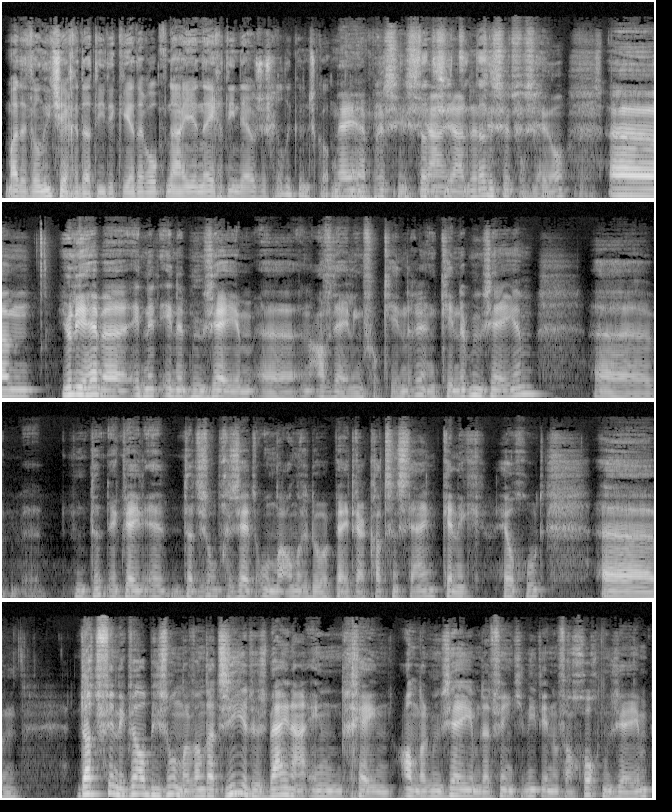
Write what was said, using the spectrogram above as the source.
Maar dat wil niet zeggen dat iedere keer daarop naar je 19e eeuwse schilderkunst komt. Nee, ja, precies. Dus dat ja, is het, ja, dat, dat is het, verschil. Um, jullie hebben in het, in het museum uh, een afdeling voor kinderen, een kindermuseum. Uh, dat, ik weet, uh, dat is opgezet onder andere door Petra Katzenstein, ken ik heel goed. Uh, dat vind ik wel bijzonder, want dat zie je dus bijna in geen ander museum. Dat vind je niet in een Van Gogh museum,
